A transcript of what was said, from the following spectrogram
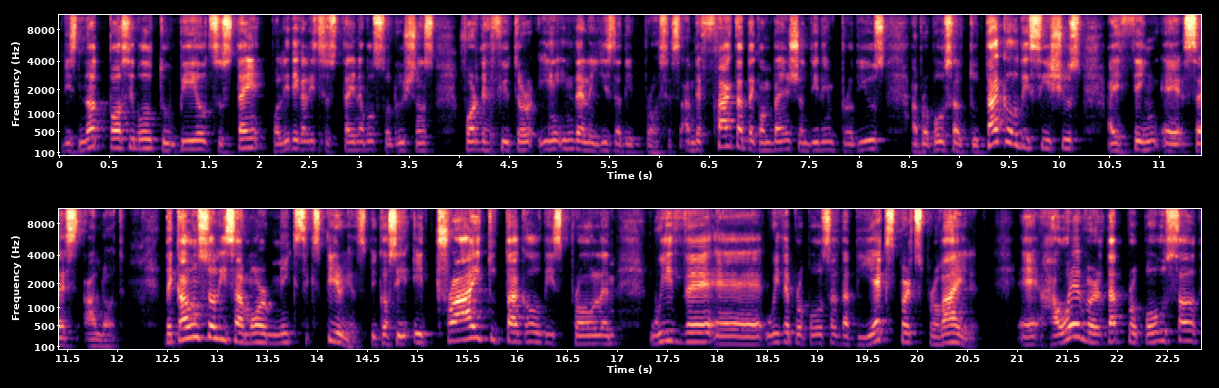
it is not possible to build sustain politically sustainable solutions for the future in, in the legislative process. And the fact that the convention didn't produce a proposal to tackle these issues, I think uh, says a lot. The council is a more mixed experience because it, it tried to tackle this problem with the, uh, with the proposal that the experts provided. Uh, however, that proposal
